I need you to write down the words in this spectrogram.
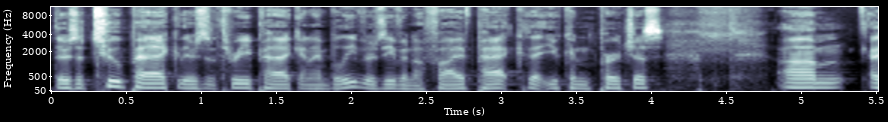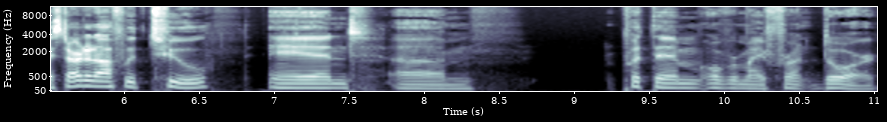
There's a two pack, there's a three pack, and I believe there's even a five pack that you can purchase. Um, I started off with two and um, put them over my front door.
